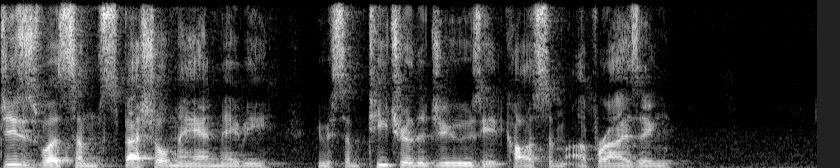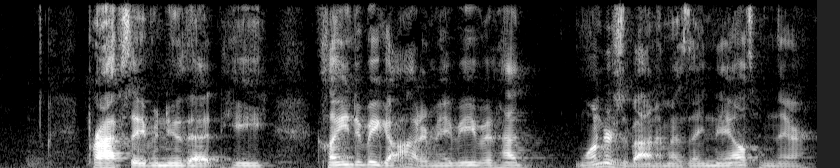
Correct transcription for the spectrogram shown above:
Jesus was some special man, maybe. He was some teacher of the Jews. He had caused some uprising. Perhaps they even knew that he claimed to be God, or maybe even had wonders about him as they nailed him there.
